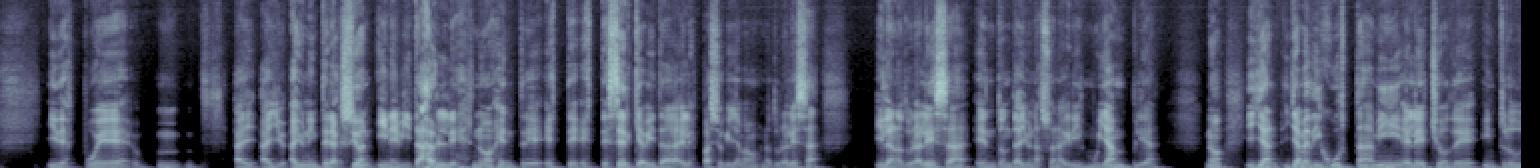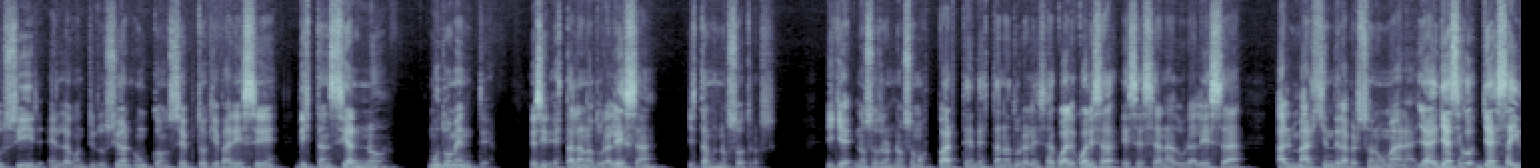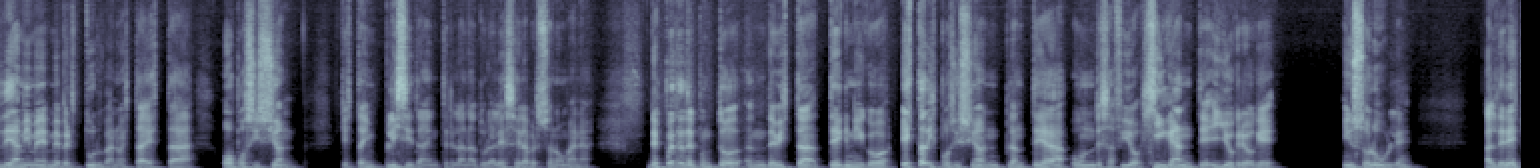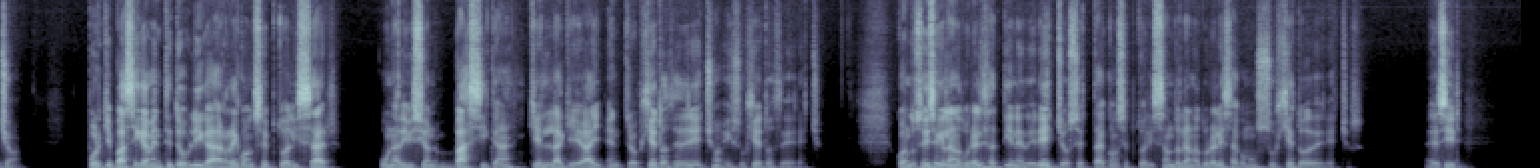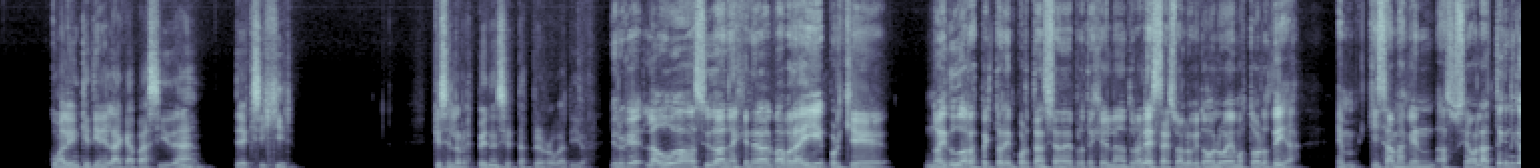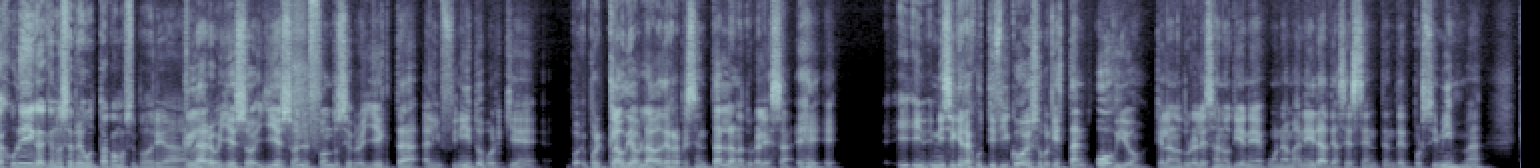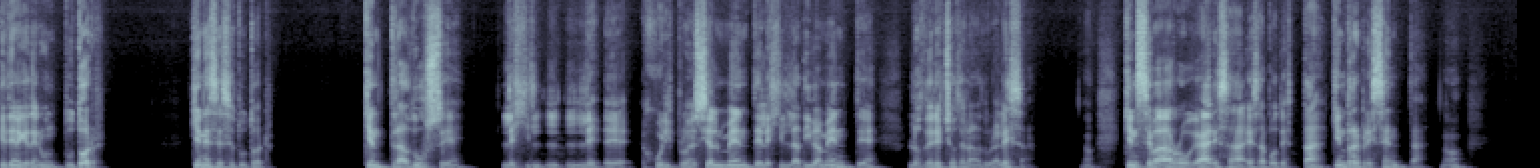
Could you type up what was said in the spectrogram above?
y después mm, hay, hay, una interacción inevitable ¿no? entre este, este ser que habita el espacio que llamamos naturaleza y la naturaleza, en donde hay una zona gris muy amplia, ¿no? Y ya, ya me disgusta a mí el hecho de introducir en la Constitución un concepto que parece distanciarnos mutuamente. Es decir, está la naturaleza y estamos nosotros. Y que nosotros no somos parte de esta naturaleza. ¿Cuál, cuál es, esa, naturaleza al margen de la persona humana? Ya, ya, esa idea a mí me, perturba, ¿no? Esta, esta oposición que está implícita entre la naturaleza y la persona humana. Después, desde el punto de vista técnico, esta disposición plantea un desafío gigante y yo creo que insoluble al derecho, porque básicamente te obliga a reconceptualizar una división básica que es la que hay entre objetos de derecho y sujetos de derecho. Cuando se dice que la naturaleza tiene derechos, se está conceptualizando la naturaleza como un sujeto de derechos. Es decir, como alguien que tiene la capacidad de exigir, que se le respeten ciertas prerrogativas. Yo creo que la duda ciudadana en general va por ahí porque no hay duda respecto a la importancia de proteger la naturaleza. Eso es lo que todos lo vemos todos los días. Em, quizás más bien asociado a la técnica jurídica que uno se pregunta cómo se podría... Claro, y eso, y eso en el fondo se proyecta al infinito porque, porque Claudia hablaba de representar la naturaleza. Eh, y, y, ni siquiera justificó eso porque es tan obvio que la naturaleza no tiene una manera de hacerse entender por sí misma que tiene que tener un tutor. ¿Quién es ese tutor? ¿Quién traduce eh, jurisprudencialmente, legislativamente, los derechos de la naturaleza. ¿Quién se va a arrogar esa, esa potestad? ¿Quién representa? ¿no?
